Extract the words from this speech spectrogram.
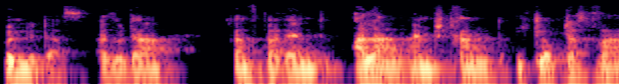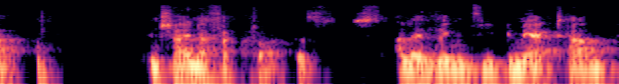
gründet das. Also da transparent, alle an einem Strang. Ich glaube, das war entscheidender Faktor, dass alle mhm. irgendwie gemerkt haben,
